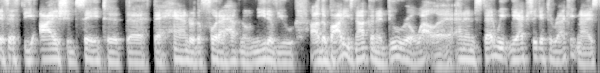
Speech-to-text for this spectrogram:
if, if the eye should say to the, the hand or the foot, I have no need of you, uh, the body's not going to do real well. And instead, we, we actually get to recognize,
